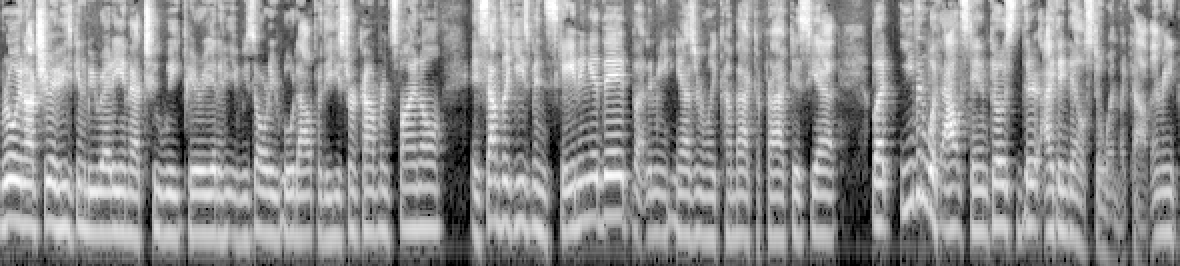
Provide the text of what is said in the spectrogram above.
really not sure if he's going to be ready in that two week period. If he's already ruled out for the Eastern Conference final, it sounds like he's been skating a bit, but I mean, he hasn't really come back to practice yet. But even without Stamkos, I think they'll still win the cup. I mean,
